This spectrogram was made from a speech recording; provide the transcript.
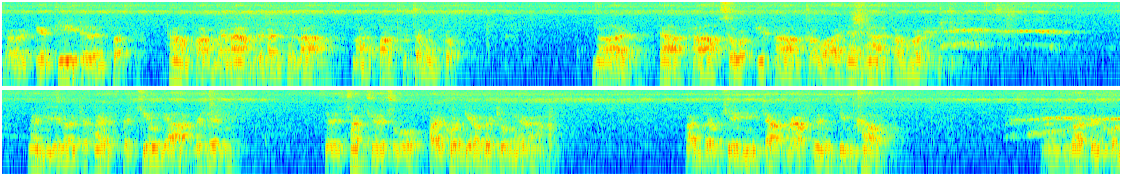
ก็เปลี่ยนที่เดินท่องฝั่งแม่น้ำเดินลันชลา มาฝั่งทิศตะวันตก ได้จ้าคาโสดติพามถวายให้ห้ากำมือไม่มีเราจะให้ไปเกี่ยวหญ้าก็เห็นเจชักเจชูไปคนเดียวด้วยช่วงนี้นะปันเจ้าเคีหนีจากแล้วเห็นกินข้าวถือว่าเป็นคน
